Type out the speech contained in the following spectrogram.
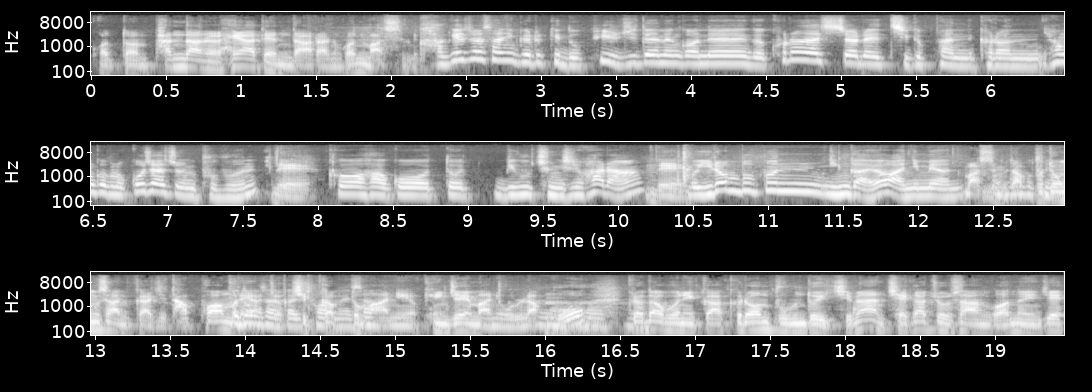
어떤 판단을 해야 된다라는 건 맞습니다. 가계 자산이 그렇게 높이 유지되는 거는 그 코로나 시절에 지급한 그런 현금으로 꽂아준 부분 네. 그거하고 또 미국 증시 화랑 네. 뭐 이런 부분인가요? 아니면 맞습니다. 부동산까지 다 포함을 해야죠. 부동산까지 집값도 포함해서? 많이 굉장히 많이 올랐고 음, 음. 그러다 보니까 그런 부분도 있지만 제가 조사한 거는 이제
